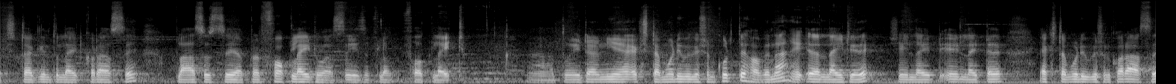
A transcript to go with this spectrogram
এক্সট্রা কিন্তু লাইট করা আছে। প্লাস হচ্ছে আপনার ফক লাইটও আছে, এই যে ফক লাইট তো এটা নিয়ে এক্সট্রা মডিফিকেশন করতে হবে না লাইটের সেই লাইট এই লাইটটা এক্সট্রা মডিফিকেশন করা আছে,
